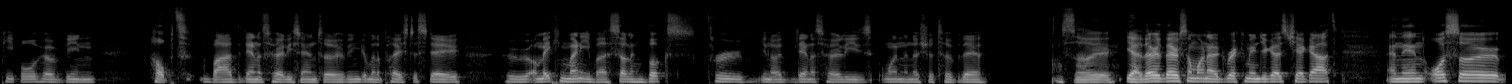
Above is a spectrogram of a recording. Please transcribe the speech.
people who have been helped by the Denis Hurley Center, who've been given a place to stay, who are making money by selling books through, you know, Denis Hurley's one initiative there. So yeah, they're they're someone I'd recommend you guys check out. And then also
